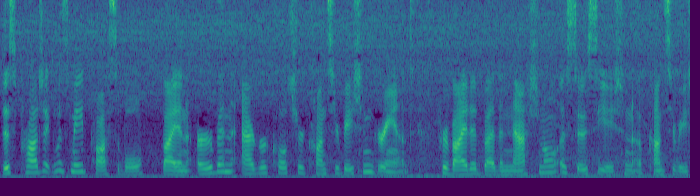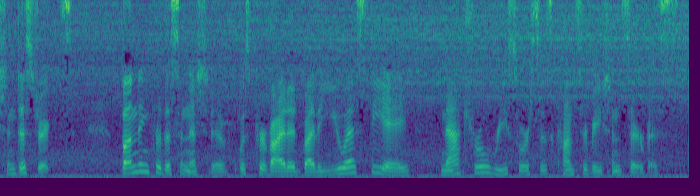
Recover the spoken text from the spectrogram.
This project was made possible by an urban agriculture conservation grant provided by the National Association of Conservation Districts. Funding for this initiative was provided by the USDA Natural Resources Conservation Service.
